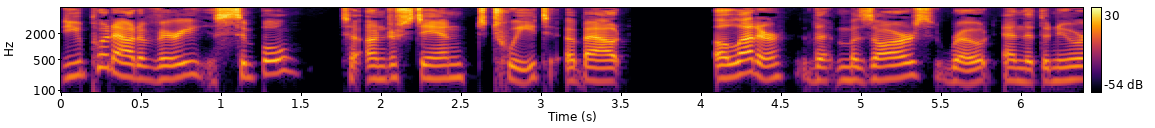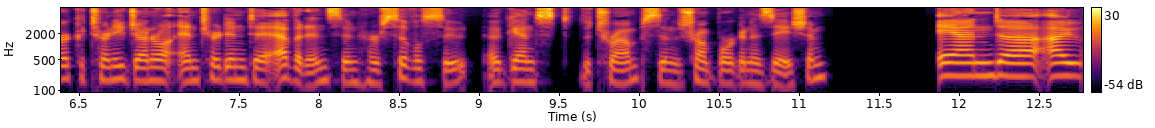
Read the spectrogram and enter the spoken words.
you put out a very simple to understand tweet about a letter that Mazars wrote and that the New York Attorney General entered into evidence in her civil suit against the Trumps and the Trump organization. And uh, I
